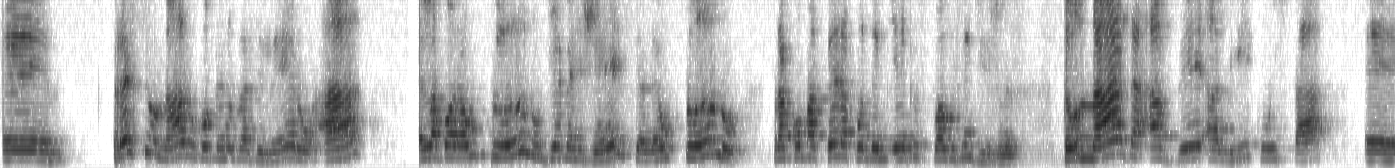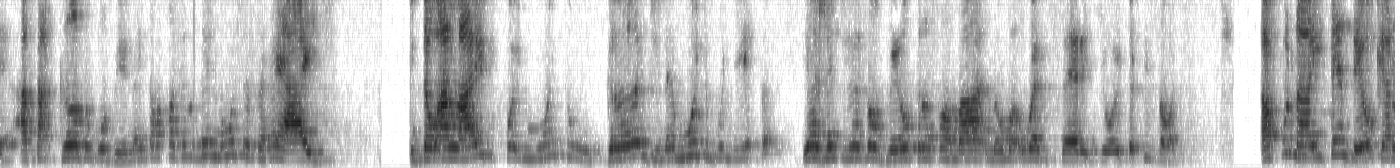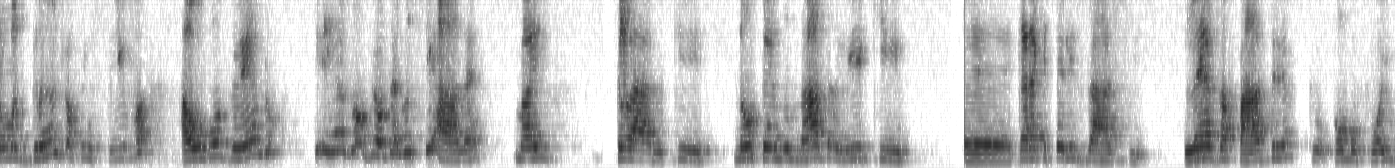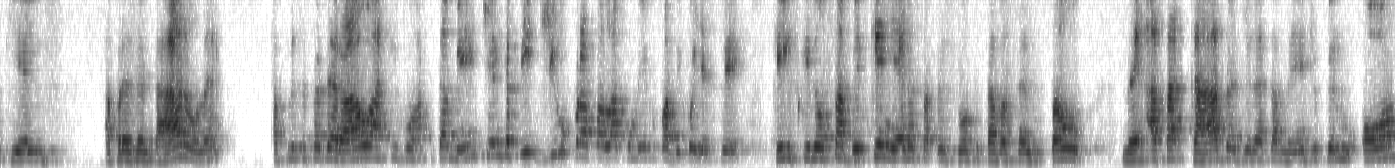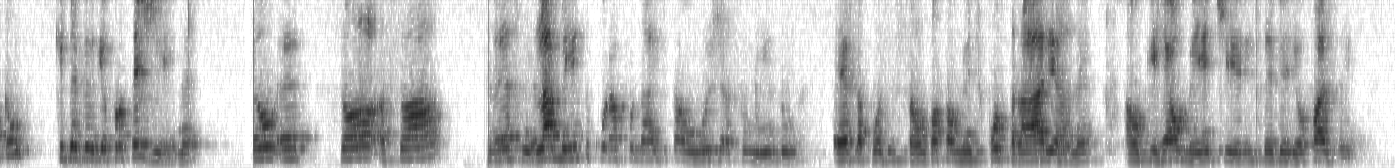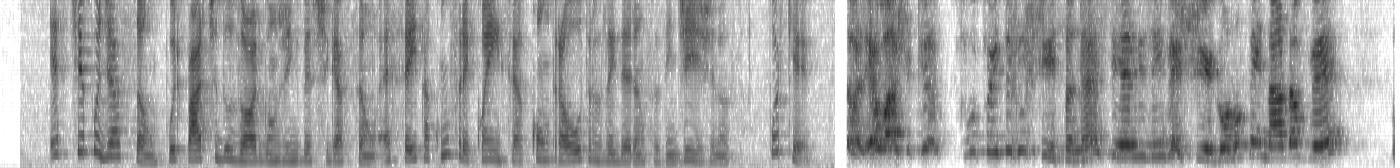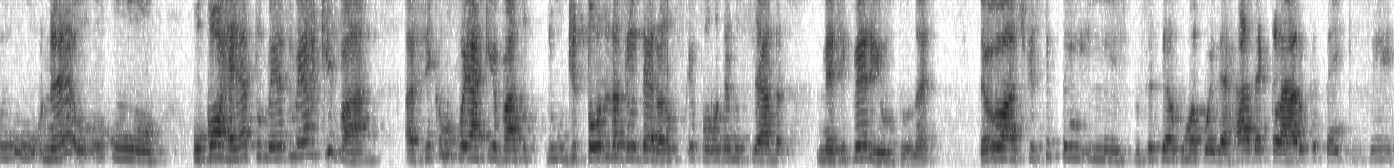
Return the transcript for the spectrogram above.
é, pressionar o governo brasileiro a elaborar um plano de emergência, né, um plano para combater a pandemia entre os povos indígenas. Então, nada a ver ali com estar é, atacando o governo, gente estava fazendo denúncias reais. Então, a live foi muito grande, né, muito bonita, e a gente resolveu transformar numa websérie de oito episódios. A FUNAI entendeu que era uma grande ofensiva ao governo e resolveu denunciar, né? Mas, claro que não tendo nada ali que é, caracterizasse lesa pátria, como foi o que eles apresentaram, né? A Polícia Federal arquivou rapidamente e ainda pediu para falar comigo para me conhecer, que eles queriam saber quem era essa pessoa que estava sendo tão né, atacada diretamente pelo órgão que deveria proteger, né? Então, é só, só né, assim, lamento por a FUNAI estar hoje assumindo essa posição totalmente contrária né, ao que realmente eles deveriam fazer. Esse tipo de ação por parte dos órgãos de investigação é feita com frequência contra outras lideranças indígenas? Por quê? Eu acho que foi feita justiça, né? Se eles investigam, não tem nada a ver, o, né? o, o, o correto mesmo é arquivar, assim como foi arquivado de todas as lideranças que foram denunciadas nesse período, né? Eu acho que se tem ilícito, se tem alguma coisa errada, é claro que tem que se,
